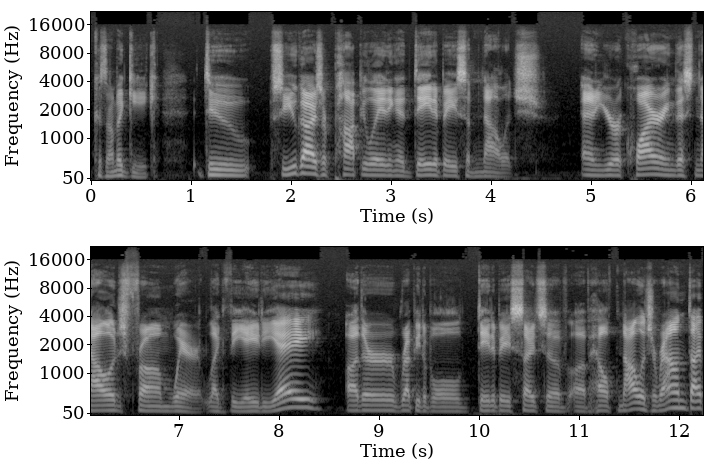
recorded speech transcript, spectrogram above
because I'm a geek, do so you guys are populating a database of knowledge and you're acquiring this knowledge from where? Like the ADA, other reputable database sites of, of health knowledge around di-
